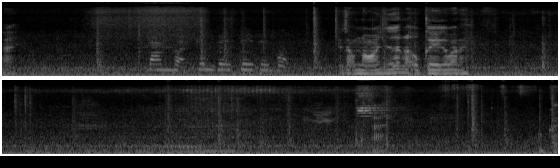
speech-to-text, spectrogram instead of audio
Đấy, đang kênh VTV1 cái giọng nói rất là ok các bác này Đấy. ok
